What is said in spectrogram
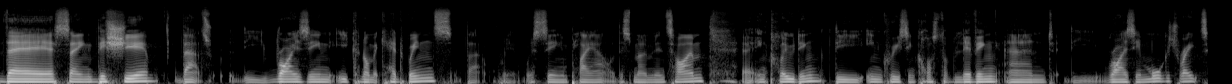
They're saying this year that the rising economic headwinds that we're seeing play out at this moment in time, uh, including the increasing cost of living and the rising mortgage rates,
